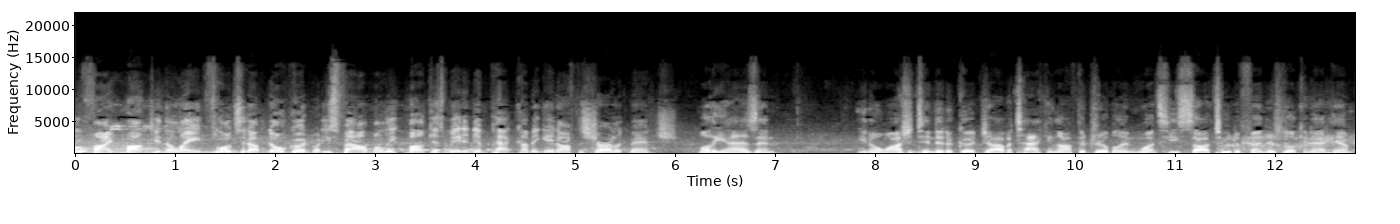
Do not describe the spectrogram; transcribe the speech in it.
They find Monk in the lane, floats it up, no good, but he's fouled. Malik Monk has made an impact coming in off the Charlotte bench. Well, he has, and you know, Washington did a good job attacking off the dribble, and once he saw two defenders looking at him,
